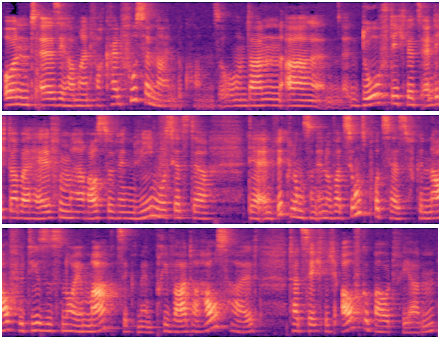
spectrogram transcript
Und äh, sie haben einfach keinen Fuß hineinbekommen. So. Und dann äh, durfte ich letztendlich dabei helfen, herauszufinden, wie muss jetzt der, der Entwicklungs- und Innovationsprozess genau für dieses neue Marktsegment privater Haushalt tatsächlich aufgebaut werden,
